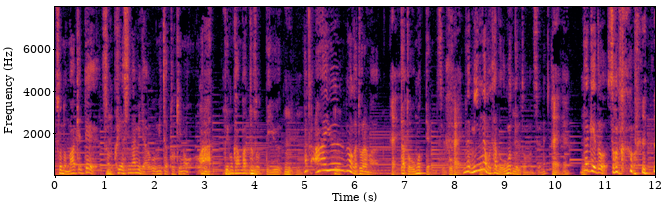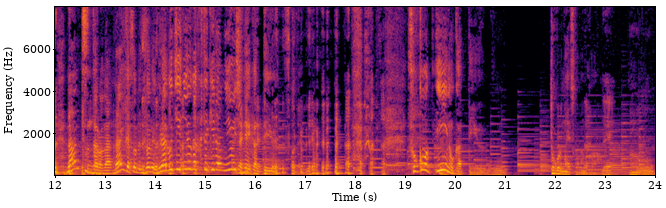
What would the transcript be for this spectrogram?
その負けて、その悔し涙を見た時の、わあ、でも頑張ったぞっていう。なんかああいうのがドラマはい。だと思ってるんですよ、僕。はいで、みんなも多分思ってると思うんですよね。はい。はい。だけど、その、なんつうんだろうな、なんかそれ、それ、裏口入学的な匂いしねえかっていう、そうだよね。そこいいのかっていううんところないですか、なんかね。うん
